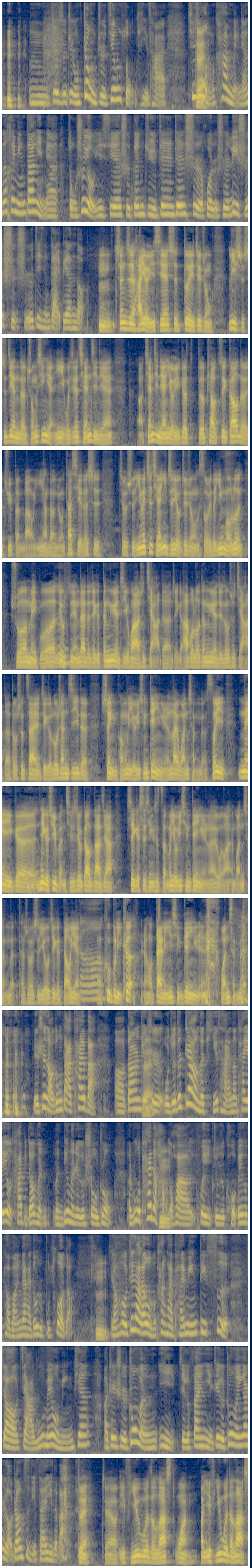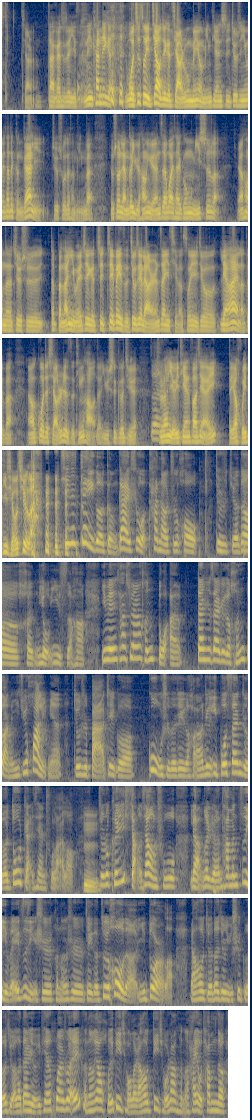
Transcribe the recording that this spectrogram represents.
嗯，就是这种政治惊悚题材。其实我们看每年的黑名单里面，总是有一些是根据真人真事或者是历史史实进行改编的。嗯，甚至还有一些是对这种历史事件的重新演绎。我记得前几年。啊，前几年有一个得票最高的剧本吧，我印象当中，他写的是，就是因为之前一直有这种所谓的阴谋论，说美国六十年代的这个登月计划是假的，这个阿波罗登月这都是假的，都是在这个洛杉矶的摄影棚里有一群电影人来完成的，所以那个那个剧本其实就告诉大家这个事情是怎么由一群电影人来完完成的。他说是由这个导演呃库布里克，然后带领一群电影人 完成的，也是脑洞大开吧。啊，当然就是我觉得这样的题材呢，它也有它比较稳稳定的这个受众。呃，如果拍得好的话，会就是口碑和票房应该还都是不错的。嗯。然后接下来我们看看排名第四，叫《假如没有明天》啊，这是中文译这个翻译，这个中文应该是老张自己翻译的吧？对，叫 If You Were the Last One 啊，If You Were the Last，假如大概是这意思。那你看那个，我之所以叫这个《假如没有明天》，是就是因为它的梗概里就说的很明白。就说两个宇航员在外太空迷失了，然后呢，就是他本来以为这个这这辈子就这两人在一起了，所以就恋爱了，对吧？然后过着小日子挺好的，与世隔绝。对。突然有一天发现，哎，得要回地球去了。其实这个梗概是我看到之后就是觉得很有意思哈，因为它虽然很短，但是在这个很短的一句话里面，就是把这个。故事的这个好像这个一波三折都展现出来了，嗯，就是说可以想象出两个人，他们自以为自己是可能是这个最后的一对儿了，然后觉得就是与世隔绝了，但是有一天忽然说，哎，可能要回地球了，然后地球上可能还有他们的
